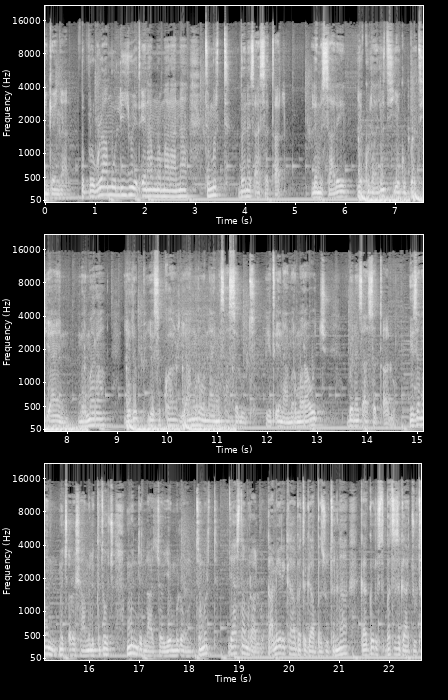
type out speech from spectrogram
ይገኛል። በፕሮግራሙ ልዩ የጤና ምርመራና ትምህርት በነጻ ይሰጣል። ለምሳሌ የኩላሊት፣ የጉበት፣ የአይን ምርመራ፣ የልብ፣ የስኳር፣ የአእምሮና የመሳሰሉት የጤና ምርመራዎች በነጻ ይሰጣሉ። የዘመን መጨረሻ ምልክቶች ምንድን ናቸው የሚለውን ትምህርት ያስተምራሉ። ከአሜሪካ በተጋበዙትና ከሀገር ውስጥ በተዘጋጁት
